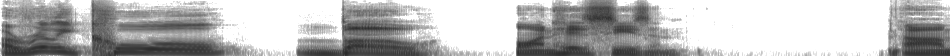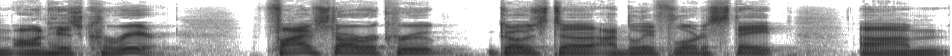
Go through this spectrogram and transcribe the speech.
a really cool bow on his season, um, on his career. Five star recruit goes to, I believe, Florida State. Um,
